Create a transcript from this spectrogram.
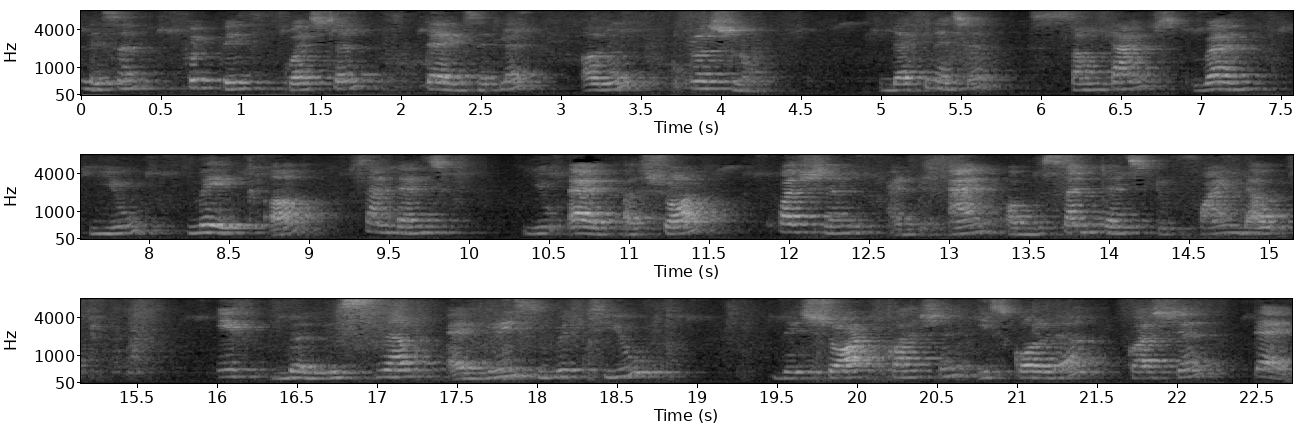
લેસન ફિફ્ટીન ક્વેશ્ચન ટેગ્સ એટલે અનુપ્રશ્નો definition sometimes when you make a sentence you add a short question at the end of the sentence to find out if the listener agrees with you the short question is called a question tag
